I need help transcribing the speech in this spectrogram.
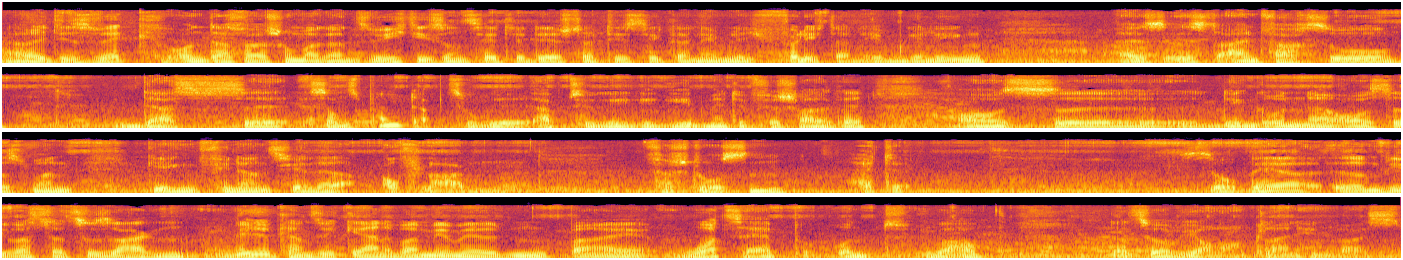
Harit ist weg und das war schon mal ganz wichtig, sonst hätte der Statistiker nämlich völlig daneben gelegen. Es ist einfach so, dass äh, es sonst Punktabzüge Abzüge gegeben hätte für Schalke aus äh, den Gründen heraus, dass man gegen finanzielle Auflagen verstoßen hätte. So, wer irgendwie was dazu sagen will, kann sich gerne bei mir melden bei WhatsApp und überhaupt dazu habe ich auch noch einen kleinen Hinweis.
